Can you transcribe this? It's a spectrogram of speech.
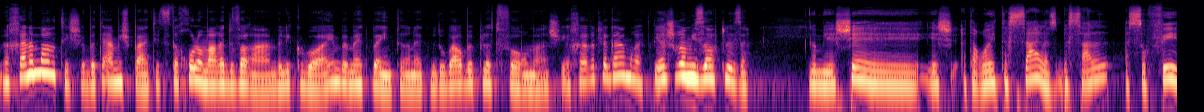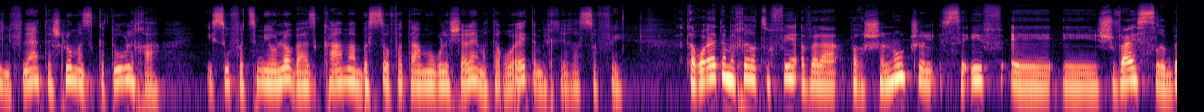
לכן אמרתי שבתי המשפט יצטרכו לומר את דברם ולקבוע אם באמת באינטרנט מדובר בפלטפורמה שהיא אחרת לגמרי. יש רמיזות לזה. גם יש, אה, יש, אתה רואה את הסל, אז בסל הסופי, לפני התשלום, אז כתוב לך איסוף עצמי או לא, ואז כמה בסוף אתה אמור לשלם, אתה רואה את המחיר הסופי. אתה רואה את המחיר הסופי, אבל הפרשנות של סעיף אה, אה, 17ב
